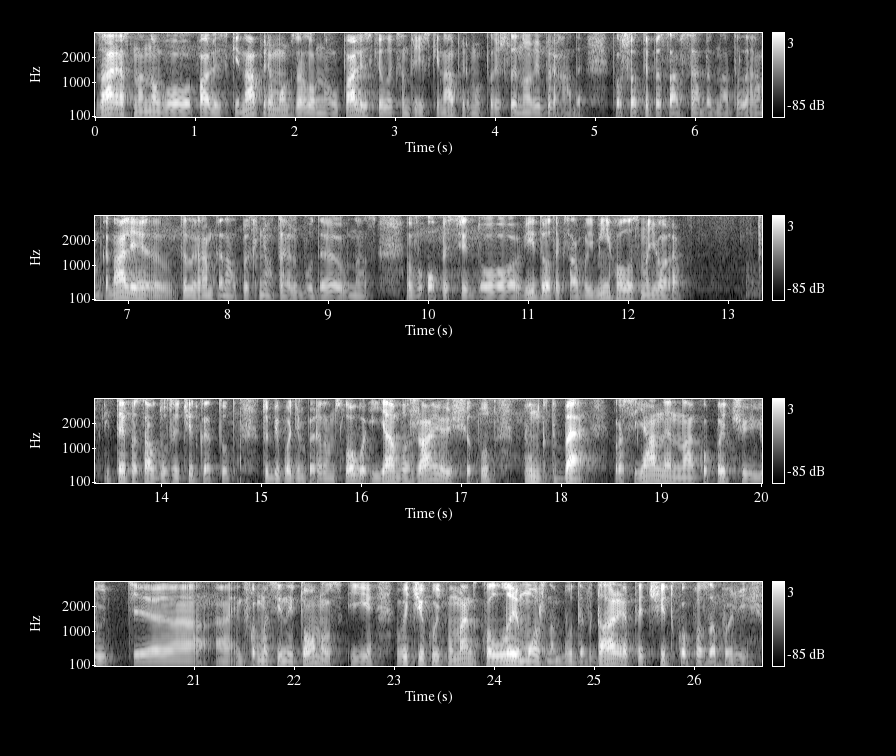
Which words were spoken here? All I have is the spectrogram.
Зараз на Новопавлівський напрямок, загалом Новопавлівський, Олександрійський напрямок перейшли нові бригади. Про що ти писав себе на телеграм-каналі? Телеграм-канал Пихньо теж буде у нас в описі до відео, так само і мій голос майора. І ти писав дуже чітко, я тут тобі потім передам слово. І я вважаю, що тут пункт Б. Росіяни накопичують е, е, інформаційний тонус і вичікують момент, коли можна буде вдарити чітко по Запоріжжю.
